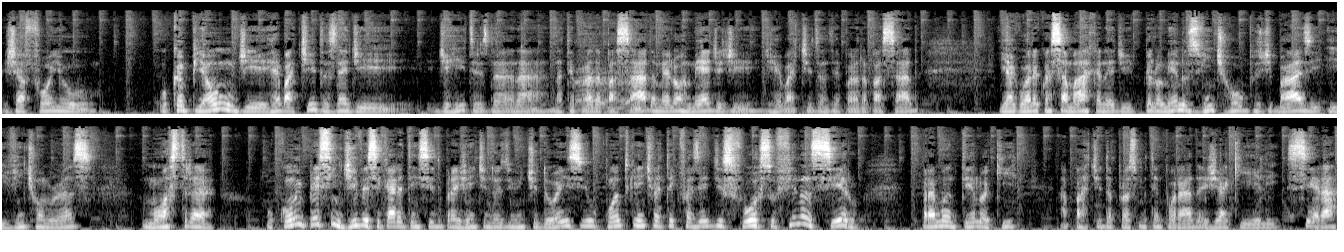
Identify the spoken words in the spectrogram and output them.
já foi o, o campeão de rebatidas, né? De, de hitters na, na, na temporada uhum. passada, melhor média de, de rebatidas na temporada passada. E agora com essa marca, né? De pelo menos 20 roubos de base e 20 home runs mostra o quão imprescindível esse cara tem sido para a gente em 2022 e o quanto que a gente vai ter que fazer de esforço financeiro para mantê-lo aqui a partir da próxima temporada, já que ele será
